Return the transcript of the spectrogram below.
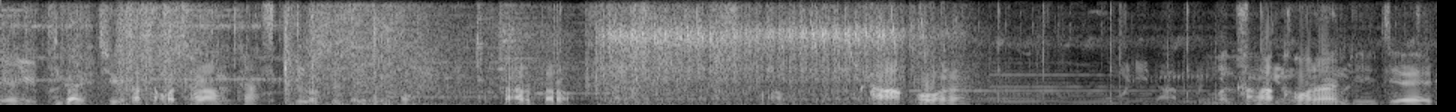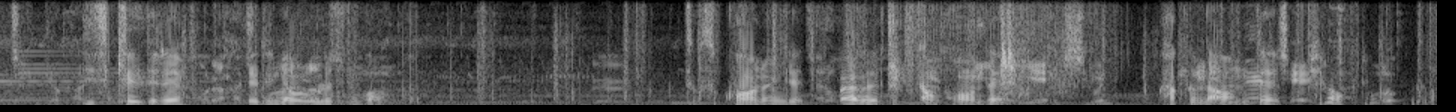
예, 네가 지금 썼던 것처럼 그냥 스킬로 쓸 수 있는 거. 따로따로. 어, 강화 코어는 강화 코어는 네 이제 네 스킬들의 내 능력을. 올려주는 거. 특수 코어는 이제 말 그대로 특수한 코어인데 가끔 나오는데 필요 없긴 해. 어? 별로.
